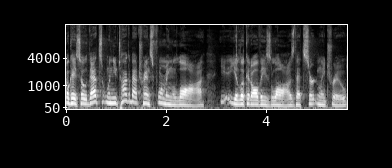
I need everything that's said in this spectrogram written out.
Okay, so that's when you talk about transforming law, you look at all these laws, that's certainly true.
